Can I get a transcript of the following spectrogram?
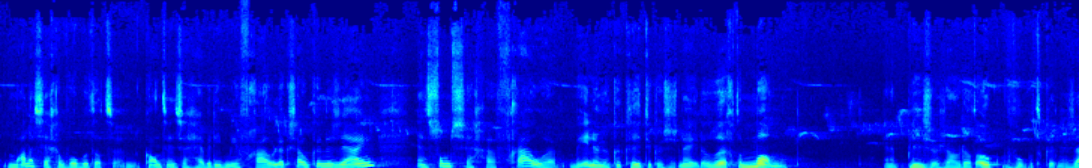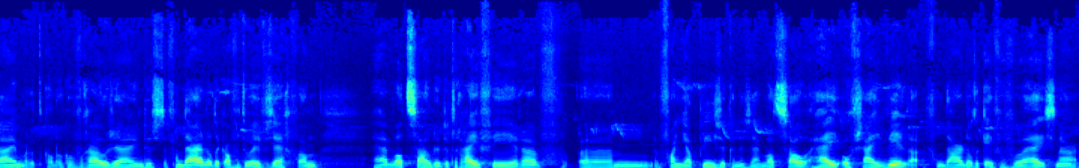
mannen zeggen bijvoorbeeld dat ze een kant in zich hebben die meer vrouwelijk zou kunnen zijn. En soms zeggen vrouwen, mijn innerlijke criticus, nee, dat is echt een man. En een pleaser zou dat ook bijvoorbeeld kunnen zijn, maar dat kan ook een vrouw zijn. Dus vandaar dat ik af en toe even zeg van, hè, wat zouden de drijfveren um, van jouw pleaser kunnen zijn? Wat zou hij of zij willen? Vandaar dat ik even verwijs naar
